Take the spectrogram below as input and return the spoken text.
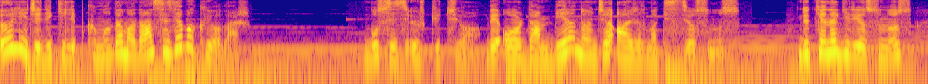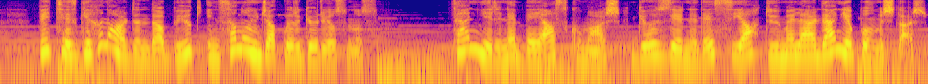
Öylece dikilip kımıldamadan size bakıyorlar. Bu sizi ürkütüyor ve oradan bir an önce ayrılmak istiyorsunuz. Dükkana giriyorsunuz ve tezgahın ardında büyük insan oyuncakları görüyorsunuz. Ten yerine beyaz kumaş, göz yerine de siyah düğmelerden yapılmışlar.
